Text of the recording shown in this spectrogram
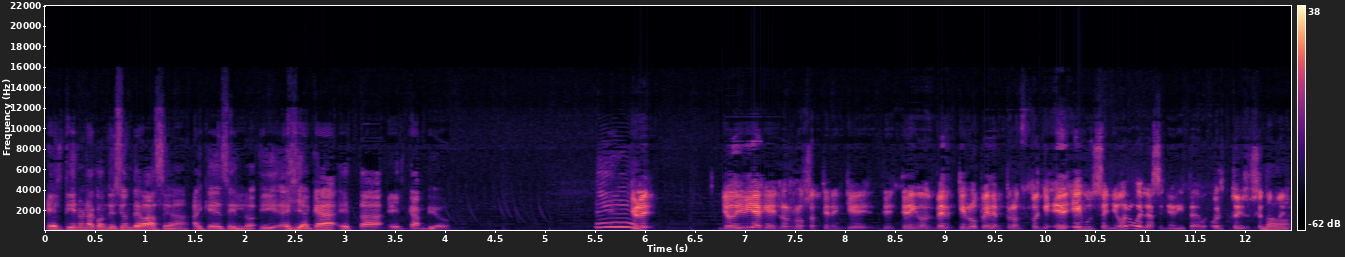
Él tiene una condición de base, ¿ah? Hay que decirlo. Y, y acá está el cambio. Yo, le- yo diría que los rusos tienen que, tienen que ver que lo operen pronto. Porque, ¿Es un señor o es la señorita? ¿O estoy No.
